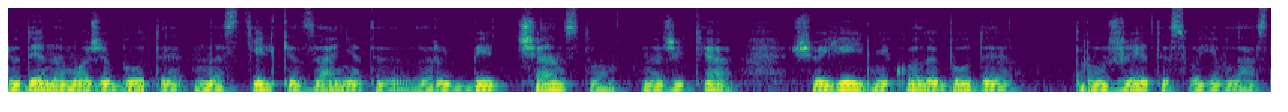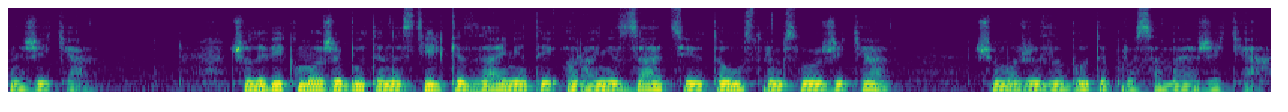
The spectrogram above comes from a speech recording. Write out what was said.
Людина може бути настільки зайнята заробітчанством на життя, що їй ніколи буде прожити своє власне життя. Чоловік може бути настільки зайнятий організацією та устроєм свого життя, що може забути про саме життя,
